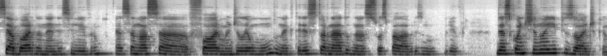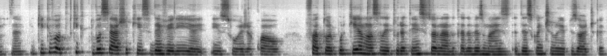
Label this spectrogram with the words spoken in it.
se aborda né, nesse livro essa nossa forma de ler o mundo, né, que teria se tornado, nas suas palavras no livro, descontínua e episódica. Né? O que, que, o que, que você acha que se deveria isso hoje? A qual fator por que a nossa leitura tem se tornado cada vez mais descontínua e episódica?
